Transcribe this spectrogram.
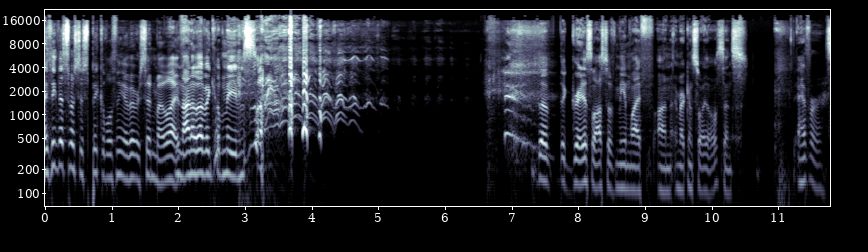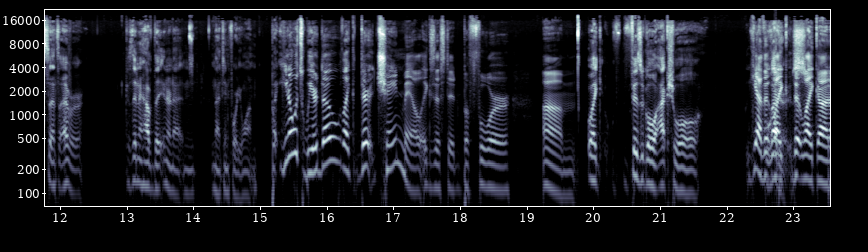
I think that's the most despicable thing i've ever said in my life. 9/11 killed memes. the the greatest loss of meme life on American soil since ever. since ever, because they didn't have the internet in 1941. But you know what's weird though? Like their chainmail existed before um Like physical, actual Yeah, that like Letters. that like uh,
